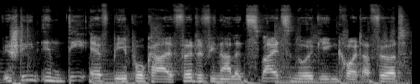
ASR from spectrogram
Wir stehen im DFB-Pokal Viertelfinale 2 zu 0 gegen Kräuter Fürth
